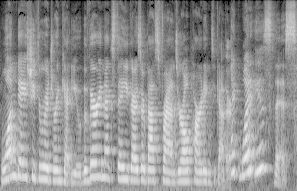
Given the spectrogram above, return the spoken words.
One day she threw a drink at you, the very next day you guys are best friends, you're all partying together. Like, what is this?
